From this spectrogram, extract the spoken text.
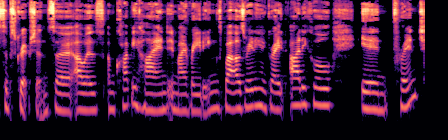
subscription. So I was, I'm quite behind in my readings, but I was reading a great article in print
